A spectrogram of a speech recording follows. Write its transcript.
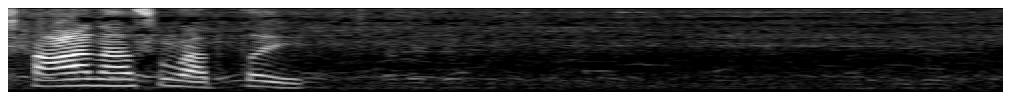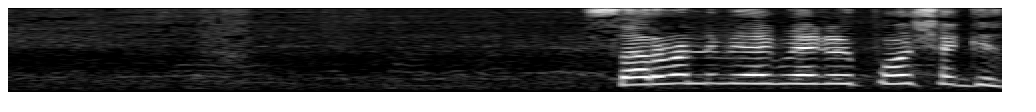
छान असं वाटतंय. सर्वांनी वेगवेगळे पोशाख घेत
